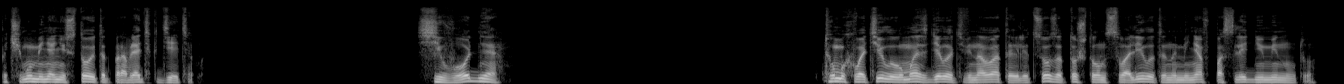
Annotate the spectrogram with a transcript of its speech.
почему меня не стоит отправлять к детям. Сегодня? Тому хватило ума сделать виноватое лицо за то, что он свалил это на меня в последнюю минуту.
